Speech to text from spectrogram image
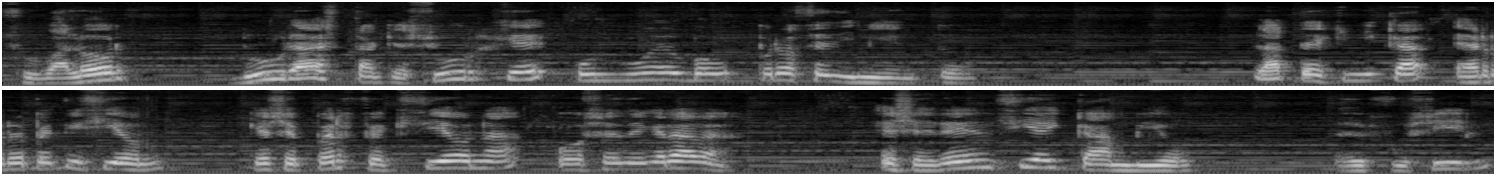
Su valor dura hasta que surge un nuevo procedimiento. La técnica es repetición que se perfecciona o se degrada. Es herencia y cambio. El fusil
